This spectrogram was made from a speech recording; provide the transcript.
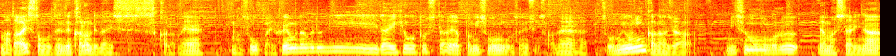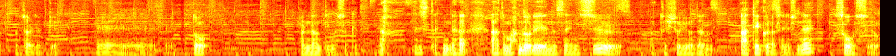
まあ、あと、アイスとも全然絡んでないですからね。まあ、そうか。FMWE 代表としたら、やっぱミス・モンゴル選手ですかね。その4人かな、じゃあ。ミス・モンゴル、山下里奈、あと誰だっけえーっと、あれなんて言いましたっけね。山下里奈、あとマドレーヌ選手、あと一人は誰あ、テクラ選手ね。そうっすよ。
